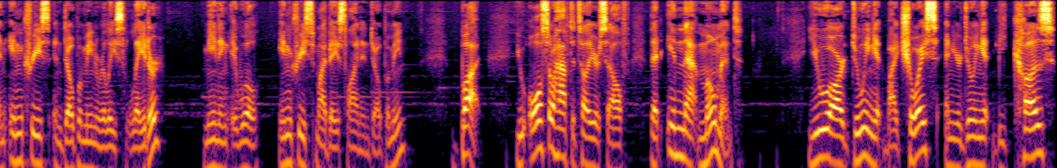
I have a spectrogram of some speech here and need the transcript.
an increase in dopamine release later, meaning it will increase my baseline in dopamine. But you also have to tell yourself that in that moment, you are doing it by choice and you're doing it because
